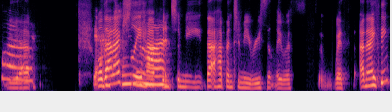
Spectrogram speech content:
what? Yep. well, that actually happened to me. That happened to me recently with with and i think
